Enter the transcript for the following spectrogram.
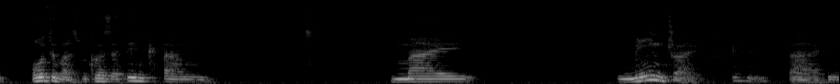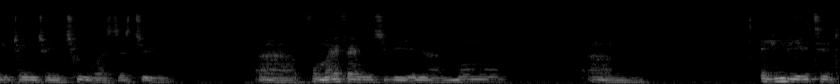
both of us, because I think um, my main drive, Mhm. uh, I think in 2022, was just to uh, for my family to be in a more um, alleviated,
